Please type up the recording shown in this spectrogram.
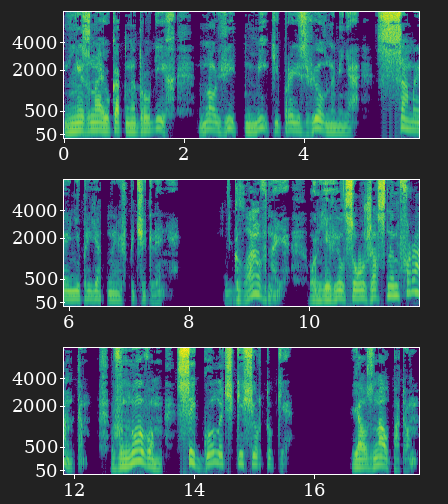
Не знаю, как на других, но вид Мити произвел на меня самое неприятное впечатление. Главное, он явился ужасным франтом, в новом с иголочки сюртуке. Я узнал потом,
